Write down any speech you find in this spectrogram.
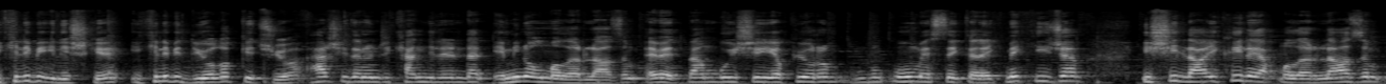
ikili bir ilişki, ikili bir diyalog geçiyor. Her şeyden önce kendilerinden emin olmaları lazım. Evet ben bu işi yapıyorum, bu, bu meslekten ekmek yiyeceğim işi layıkıyla yapmaları lazım.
